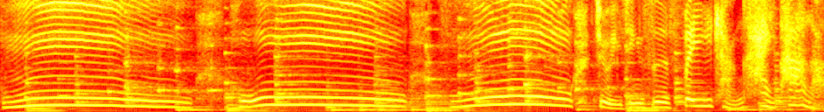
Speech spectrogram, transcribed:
嗯呼呼，就已经是非常害怕了。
